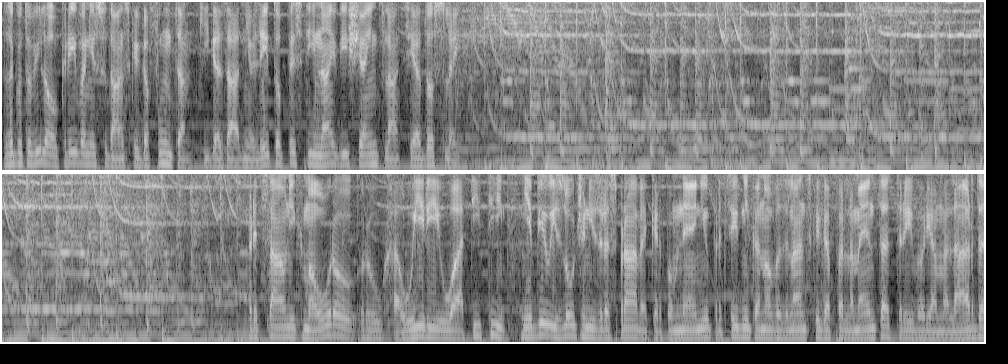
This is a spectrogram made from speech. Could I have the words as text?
zagotovilo okrevanje sudanskega funta, ki ga zadnjo leto pesti najvišja inflacija doslej. Predstavnik Maorov, Ruhawiri Watiti, je bil izločen iz razprave, ker po mnenju predsednika novozelandskega parlamenta Trevorja Malarda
